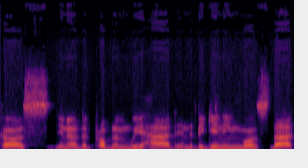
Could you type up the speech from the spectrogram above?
because you know the problem we had in the beginning was that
